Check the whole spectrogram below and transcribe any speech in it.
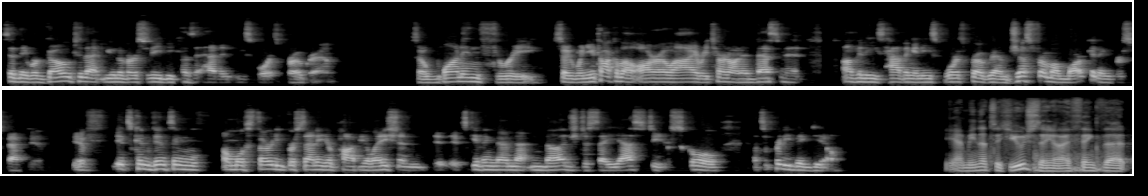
said they were going to that university because it had an esports program so one in three so when you talk about roi return on investment of an East having an esports program just from a marketing perspective. If it's convincing almost 30% of your population, it's giving them that nudge to say yes to your school. That's a pretty big deal. Yeah, I mean, that's a huge thing. And I think that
